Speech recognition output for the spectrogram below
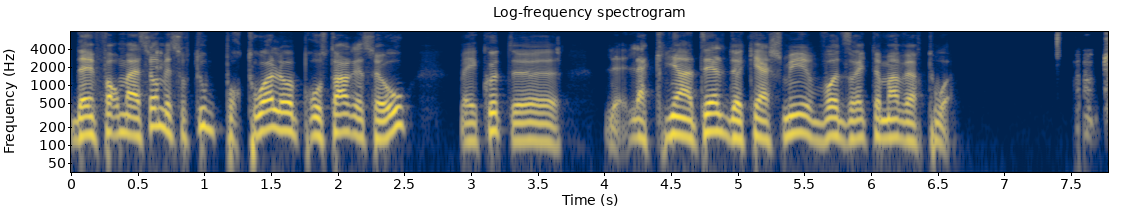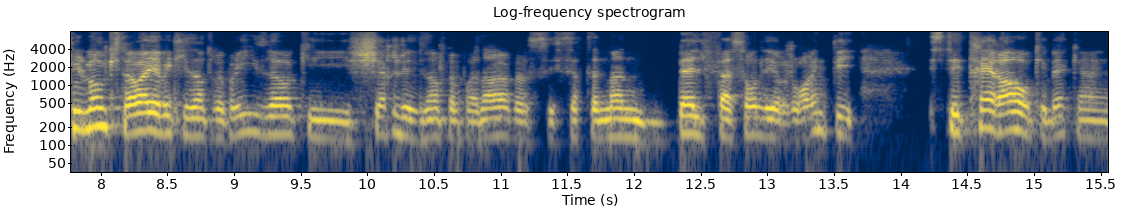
d'informations, mais surtout pour toi, là, ProStar SEO. Ben écoute, euh, la clientèle de Cachemire va directement vers toi. Tout le monde qui travaille avec les entreprises, là, qui cherche des entrepreneurs, c'est certainement une belle façon de les rejoindre. Puis c'est très rare au Québec. Hein.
